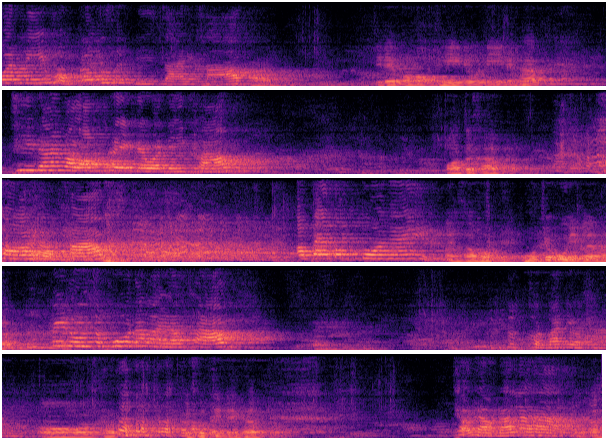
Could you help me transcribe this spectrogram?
วันนี้ผมก็รู้สึกดีใจครับ ครับ ที่ได้มาห้องเพลงในวันนี้นะครับ ที่ได้มาร้องเพลงในวันนี้ครับปอเตอร์ครับ พอเถอะครับ เอาแปลตรงตัวไงอ่าครับผมผมจะอุ้ยอีกแล้วครับ ไม่รู้จะพูดอะไรแล้วครับ คนบ้านเดียวกันอ๋อครับเป็นคนที่ไหนครับ แถวๆนั้นแหละค่ะอ่า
